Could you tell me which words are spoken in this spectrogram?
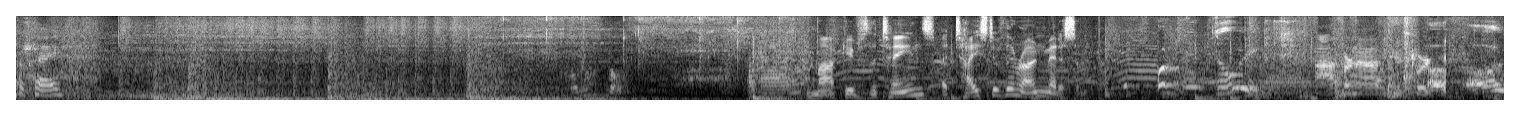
Okay. Mark gives the teens a taste of their own medicine. What are you doing? Eye for an eye, tooth for a tooth. Oh,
